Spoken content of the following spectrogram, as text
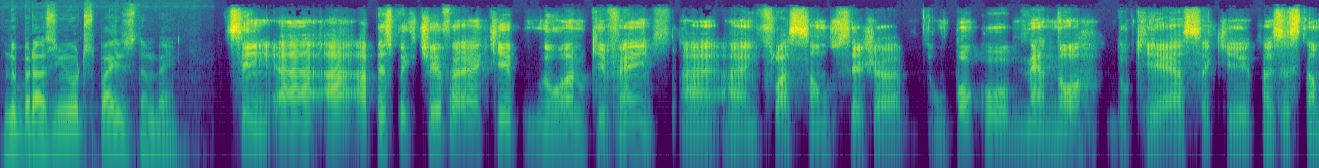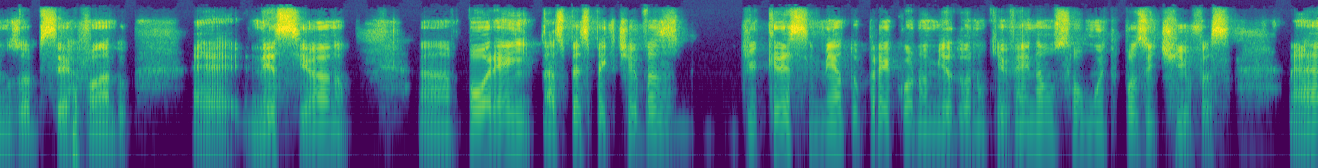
No Brasil e em outros países também. Sim, a, a, perspectiva é que no ano que vem a, a, inflação seja um pouco menor do que essa que nós estamos observando é, nesse ano, uh, porém, as perspectivas de crescimento para a economia do ano que vem não são muito positivas, né?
